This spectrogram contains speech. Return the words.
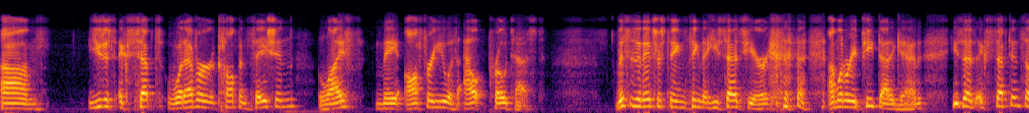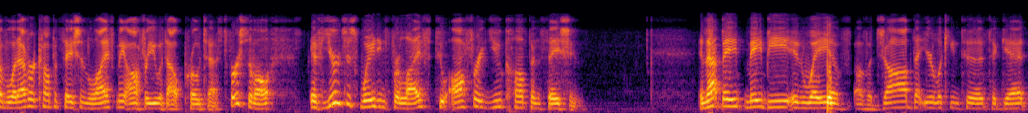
Um, you just accept whatever compensation life may offer you without protest. This is an interesting thing that he says here. I'm going to repeat that again. He says, acceptance of whatever compensation life may offer you without protest. First of all, if you're just waiting for life to offer you compensation, and that may, may be in way of, of a job that you're looking to, to get,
